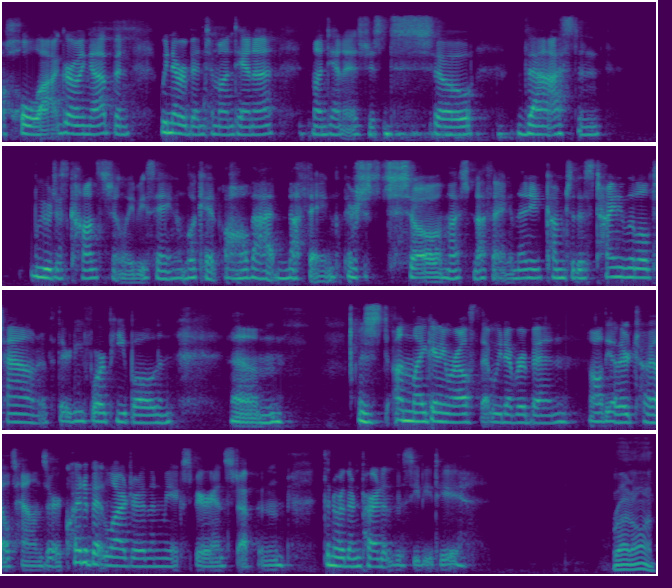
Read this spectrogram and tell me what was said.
a whole lot growing up, and we'd never been to Montana. Montana is just so vast, and we would just constantly be saying, "Look at all that nothing." There's just so much nothing, and then you'd come to this tiny little town of 34 people, and um, just unlike anywhere else that we'd ever been. All the other trail towns are quite a bit larger than we experienced up in the northern part of the CDT. Right on.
